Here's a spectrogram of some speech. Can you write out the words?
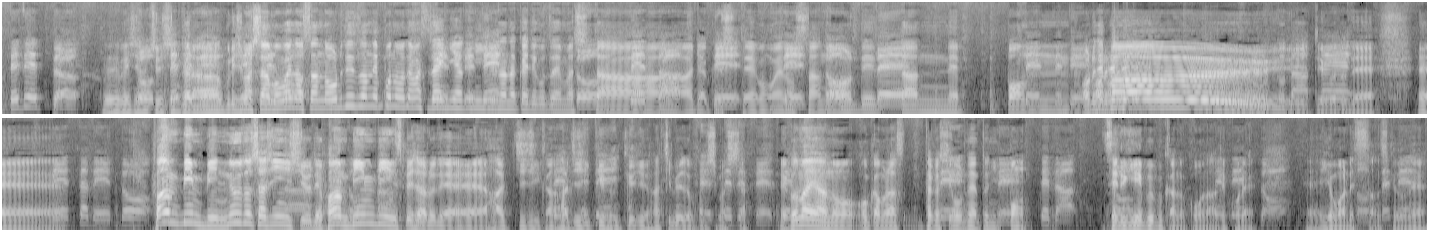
ててっと。ウェブの中心からお送りしました、桃屋のおっさんのオールデイズ・ザ・ネッポンでございます。第227回でございました。略して、桃屋のさんのオールデイズ・ザ・ネッポン、オールネポーということで、えー、ファンビンビンヌード写真集でファンビンビンスペシャルで、えー8時間89分98秒でお送りしました。えーこの前、あの、岡村隆史オールナイトニッポン、セルゲイ・ブブカのコーナーでこれ、えー読まれてたんですけどね、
